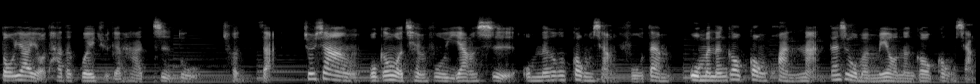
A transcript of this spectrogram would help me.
都要有它的规矩跟它的制度存在，就像我跟我前夫一样，是我们能够共享福，但我们能够共患难，但是我们没有能够共享。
